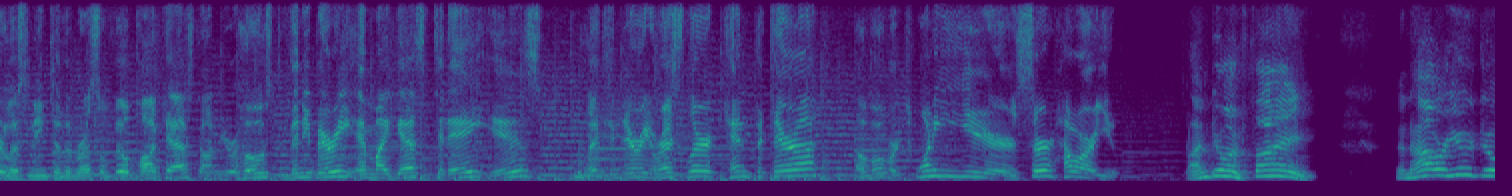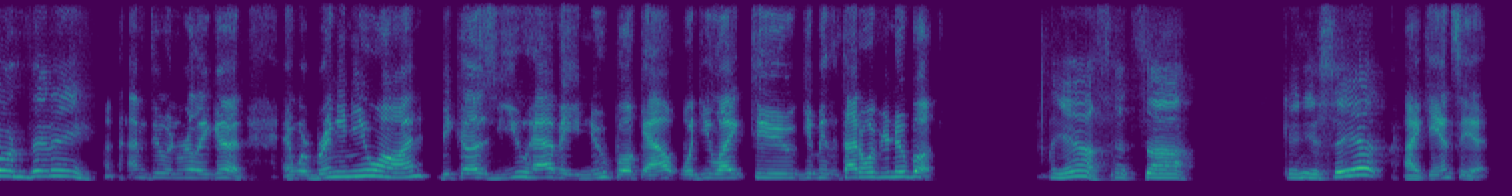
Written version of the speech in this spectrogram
You're listening to the Russellville podcast. I'm your host, Vinny Berry, and my guest today is legendary wrestler Ken Patera of over 20 years. Sir, how are you? I'm doing fine. And how are you doing, Vinny? I'm doing really good. And we're bringing you on because you have a new book out. Would you like to give me the title of your new book? Yes, it's uh can you see it? I can see it.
